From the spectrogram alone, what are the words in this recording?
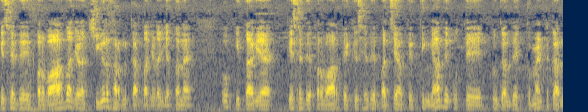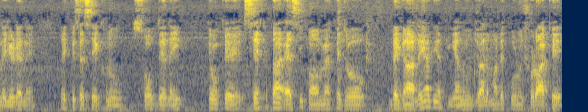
ਕਿਸੇ ਦੇ ਪਰਿਵਾਰ ਦਾ ਜਿਹੜਾ ਚੀਰ ਹਰਨ ਕਰਨ ਦਾ ਜਿਹੜਾ ਯਤਨ ਹੈ, ਉਹ ਕੀਤਾ ਗਿਆ ਹੈ। ਕਿਸੇ ਦੇ ਪਰਿਵਾਰ ਤੇ, ਕਿਸੇ ਦੇ ਬੱਚਿਆਂ ਤੇ, ਧੀਆਂ ਦੇ ਉੱਤੇ ਕੋਈ ਗੰਦੇ ਕਮੈਂਟ ਕਰਨੇ ਜਿਹੜੇ ਨੇ, ਇਹ ਕਿਸੇ ਸਿੱਖ ਨੂੰ ਸੋਭਦੇ ਨਹੀਂ। ਕਿਉਂਕਿ ਸਿੱਖ ਤਾਂ ਐਸੀ ਕੌਮ ਹੈ ਕਿ ਜੋ ਬੇਗਾਨਿਆਂ ਦੀਆਂ ਧੀਆਂ ਨੂੰ, ਜ਼ਾਲਮਾਂ ਦੇ ਕੋਲੋਂ ਛੁਡਾ ਕੇ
